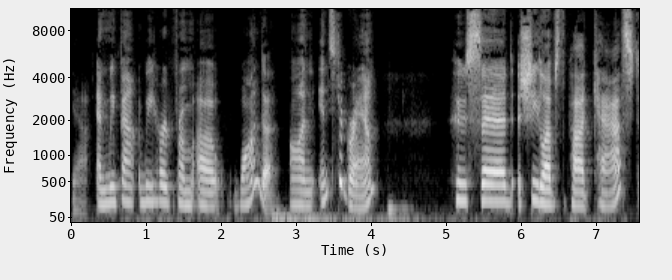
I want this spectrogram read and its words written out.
Yeah, and we found we heard from uh, Wanda on Instagram, who said she loves the podcast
